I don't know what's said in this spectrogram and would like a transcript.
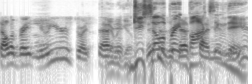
celebrate New Year's? Do I? There we go. Do you This celebrate Boxing of the Day?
